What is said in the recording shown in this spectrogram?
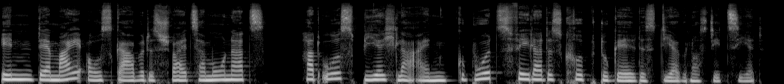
In der Mai-Ausgabe des Schweizer Monats hat Urs Birchler einen Geburtsfehler des Kryptogeldes diagnostiziert.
